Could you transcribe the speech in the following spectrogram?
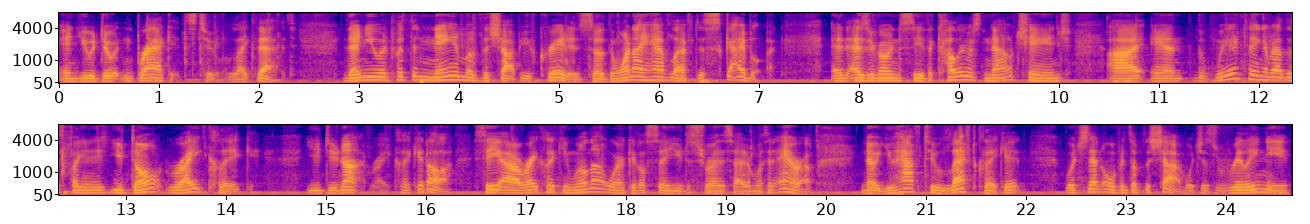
and you would do it in brackets too, like that. Then you would put the name of the shop you've created. So the one I have left is Skyblock. And as you're going to see, the colors now change. Uh, and the weird thing about this plugin is you don't right click. You do not right click at all. See, uh, right clicking will not work. It'll say you destroy this item with an arrow. No, you have to left click it which then opens up the shop, which is really neat.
